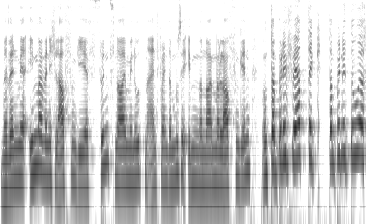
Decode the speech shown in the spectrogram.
Weil wenn mir immer, wenn ich laufen gehe, fünf neue Minuten einfallen, dann muss ich eben noch neunmal laufen gehen und dann bin ich fertig, dann bin ich durch.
